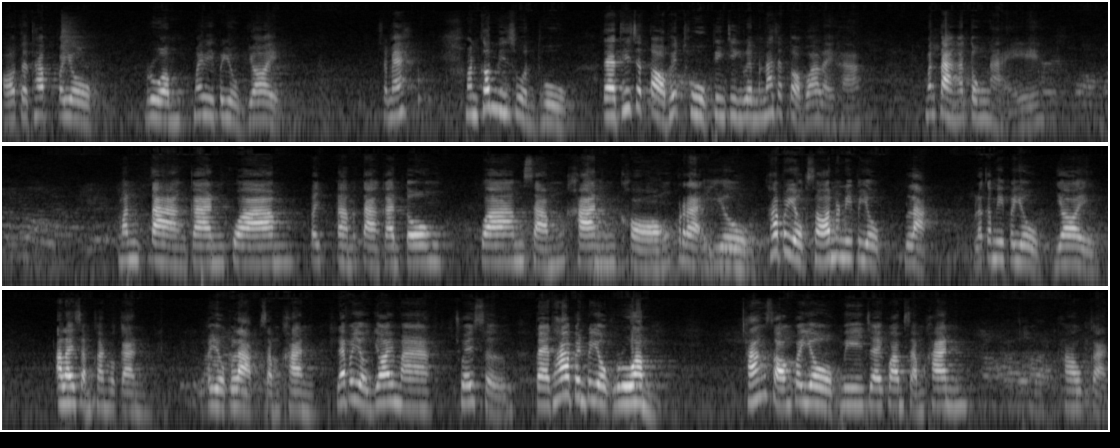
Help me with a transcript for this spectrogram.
อ๋อ แต่ถ้าประโยครวมไม่มีประโยคย่อย ใช่ไหมมันก็มีส่วนถูก แต่ที่จะตอบให้ถูกจริง ๆ เลยมันน่าจะตอบว่าอะไรคะ มันต่างกันตรงไหน มันต่างกันความมันต่างกันตรงความสำคัญของประโยค ถ้าประโยคซ้อนมันมีประโยคหลัก แล้วก็มีประโยคย่อย อะไรสำคัญกว่ากัน ประโยคหลักสำคัญ และประโยคย่อยมาช่วยเสริม แต่ถ้าเป็นประโยครวม ทั้งสองประโยคมีใจความสำคัญเท่ากัน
